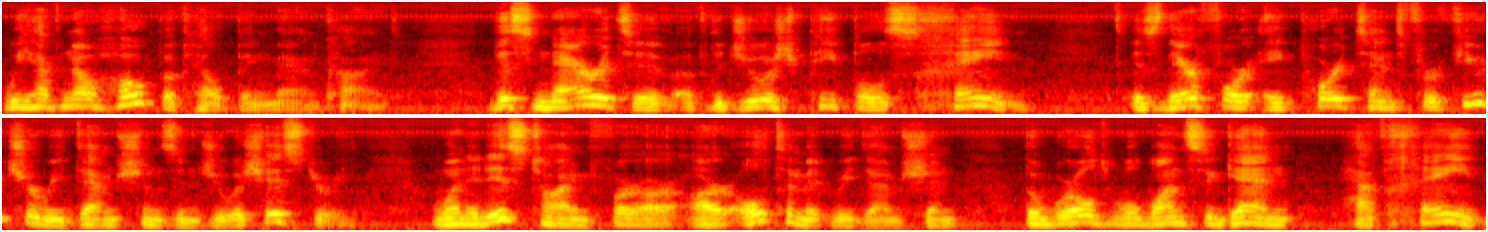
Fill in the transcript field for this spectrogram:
we have no hope of helping mankind. This narrative of the Jewish people's chen is therefore a portent for future redemptions in Jewish history. When it is time for our, our ultimate redemption, the world will once again have chen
